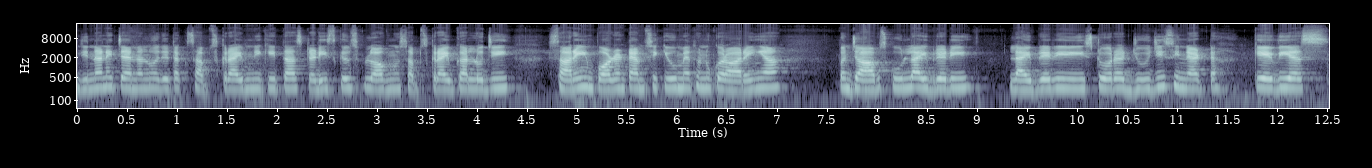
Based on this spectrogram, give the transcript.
ਜਿਨ੍ਹਾਂ ਨੇ ਚੈਨਲ ਨੂੰ ਅਜੇ ਤੱਕ ਸਬਸਕ੍ਰਾਈਬ ਨਹੀਂ ਕੀਤਾ ਸਟੱਡੀ ਸਕਿੱਲਸ ਬਲੌਗ ਨੂੰ ਸਬਸਕ੍ਰਾਈਬ ਕਰ ਲਓ ਜੀ। ਸਾਰੇ ਇੰਪੋਰਟੈਂਟ ਐਮਸੀਕਿਊ ਮੈਂ ਤੁਹਾਨੂੰ ਕਰਾ ਰਹੀ ਹਾਂ। Punjab school library library store UGC NET KVS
